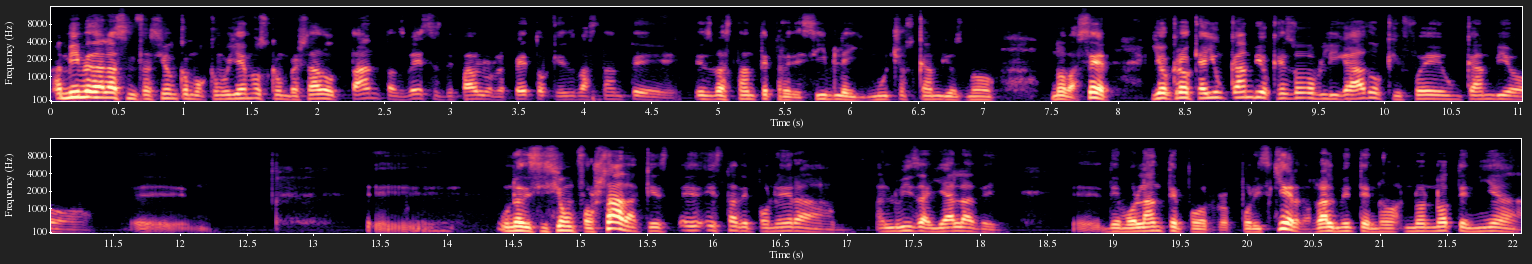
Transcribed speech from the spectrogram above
a mí me da la sensación, como, como ya hemos conversado tantas veces de Pablo Repeto, que es bastante, es bastante predecible y muchos cambios no, no va a ser. Yo creo que hay un cambio que es obligado, que fue un cambio, eh, eh, una decisión forzada, que es e, esta de poner a, a Luis Ayala de eh, de volante por, por izquierda. Realmente no, no, no tenía,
